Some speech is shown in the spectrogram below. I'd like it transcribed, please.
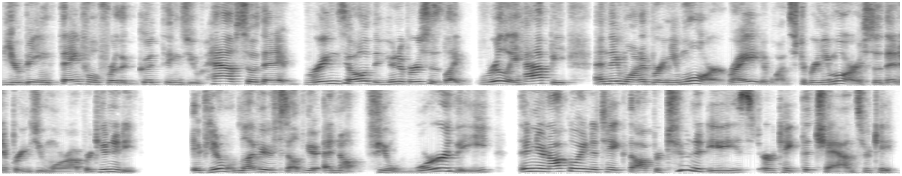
you're being thankful for the good things you have. So then it brings, oh, the universe is like really happy and they want to bring you more, right? It wants to bring you more. So then it brings you more opportunity. If you don't love yourself and not feel worthy, then you're not going to take the opportunities or take the chance or take,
